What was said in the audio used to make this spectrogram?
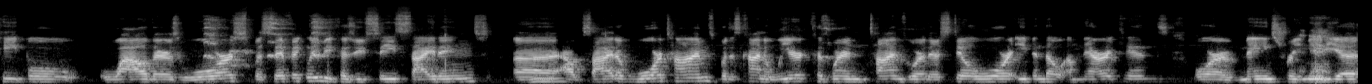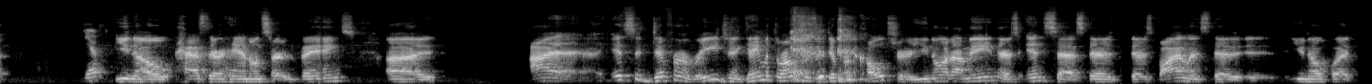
people while there's war specifically because you see sightings uh, outside of war times, but it's kind of weird because we're in times where there's still war, even though Americans or mainstream media, yep. you know, has their hand on certain things. Uh, I it's a different region. Game of Thrones is a different culture. You know what I mean? There's incest. There there's violence. There you know, but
